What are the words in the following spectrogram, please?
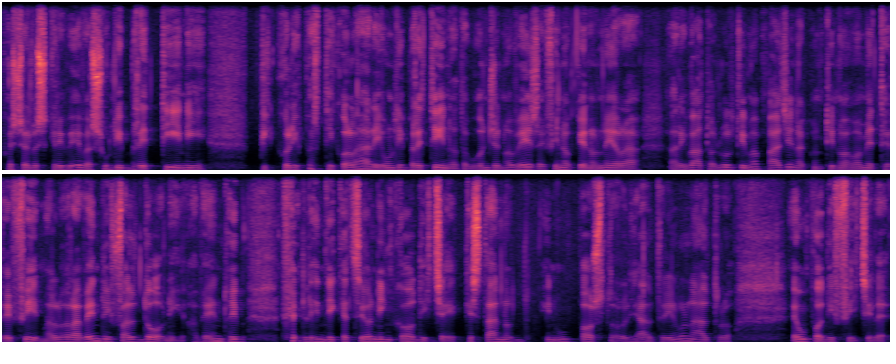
Poi se lo scriveva su librettini piccoli particolari, un librettino da buon genovese, fino a che non era arrivato all'ultima pagina continuava a mettere film. Allora avendo i faldoni, avendo i, le indicazioni in codice che stanno in un posto, gli altri in un altro, è un po' difficile.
